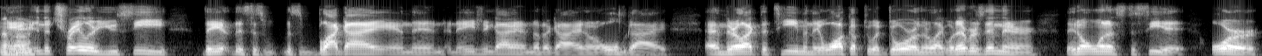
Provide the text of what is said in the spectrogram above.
Uh-huh. And in the trailer you see they this is this black guy and then an Asian guy and another guy and an old guy. And they're like the team and they walk up to a door and they're like whatever's in there, they don't want us to see it or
